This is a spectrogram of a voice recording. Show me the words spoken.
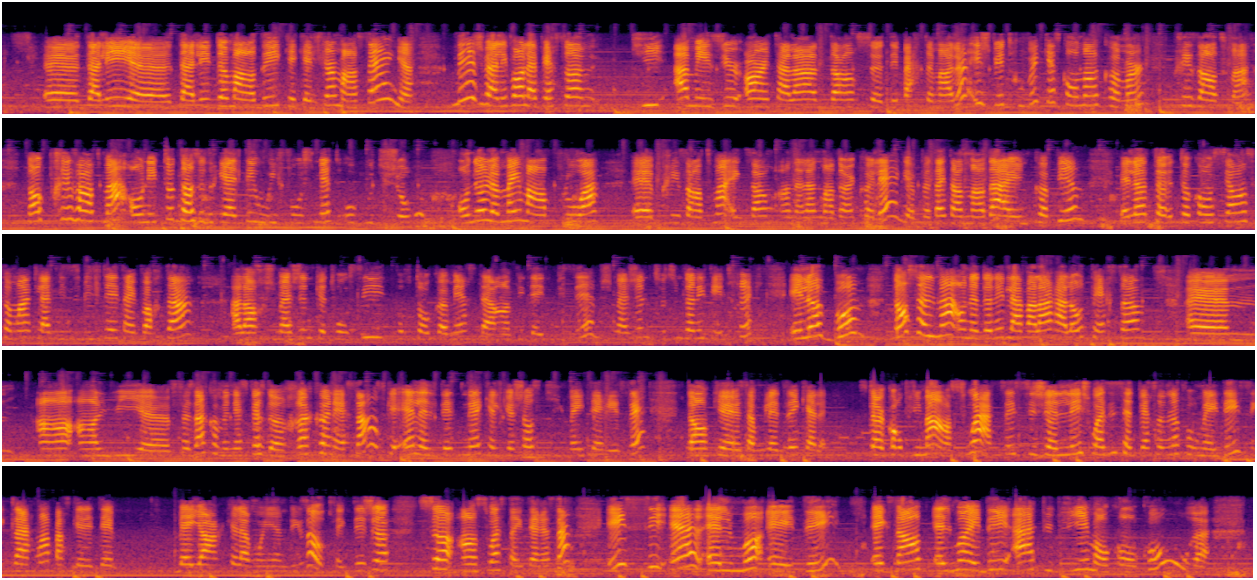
d'aller d'aller demander que quelqu'un m'enseigne, mais je vais aller voir la personne qui, à mes yeux, a un talent dans ce département-là et je vais trouver qu'est-ce qu'on a en commun présentement. Donc, présentement, on est tous dans une réalité où il faut se mettre au bout du jour. On a le même emploi euh, présentement, exemple, en allant demander à un collègue, peut-être en demandant à une copine, mais là, tu as conscience comment que la visibilité est importante. Alors, j'imagine que toi aussi, pour ton commerce, tu as envie d'être visible. J'imagine, tu veux-tu me donner tes trucs? Et là, boum, non seulement on a donné de la valeur à l'autre personne euh, en, lui euh, faisant comme une espèce de reconnaissance qu'elle, elle détenait quelque chose qui m'intéressait. Donc, euh, ça voulait dire qu'elle c'est un compliment en soi. Sais, si je l'ai choisi cette personne-là pour m'aider, c'est clairement parce qu'elle était meilleure que la moyenne des autres. Fait que déjà, ça, en soi, c'est intéressant. Et si elle, elle m'a aidé, exemple, elle m'a aidé à publier mon concours,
